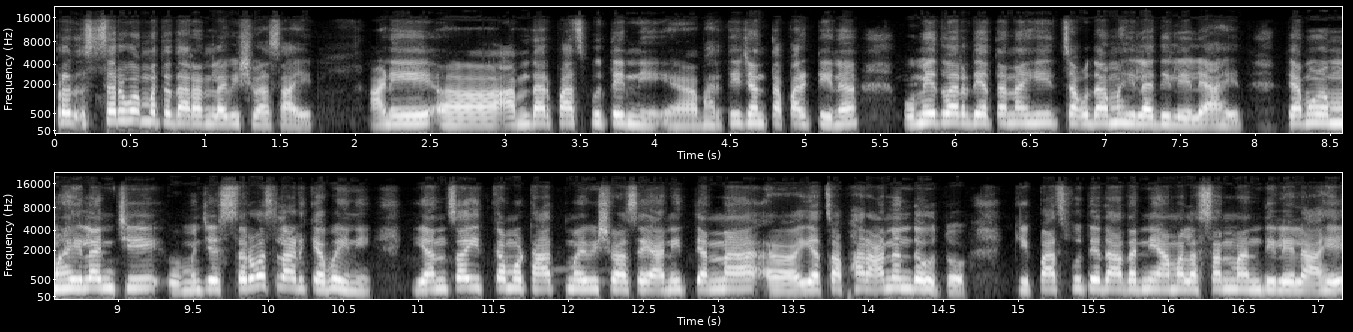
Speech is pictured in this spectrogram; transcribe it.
प्र सर्व मतदारांना विश्वास आहे. आणि आमदार पाचपुतेंनी भारतीय जनता पार्टीनं उमेदवार देतानाही चौदा महिला दिलेल्या आहेत. त्यामुळं महिलांची म्हणजे सर्वच लाडक्या बहिणी यांचा इतका मोठा आत्मविश्वास आहे आणि त्यांना याचा फार आनंद होतो की पाचपुते दादांनी आम्हाला सन्मान दिलेला आहे.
